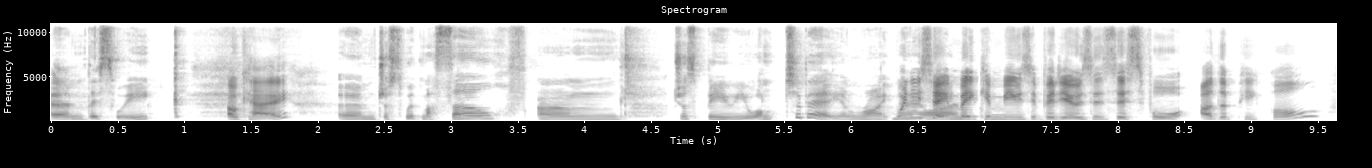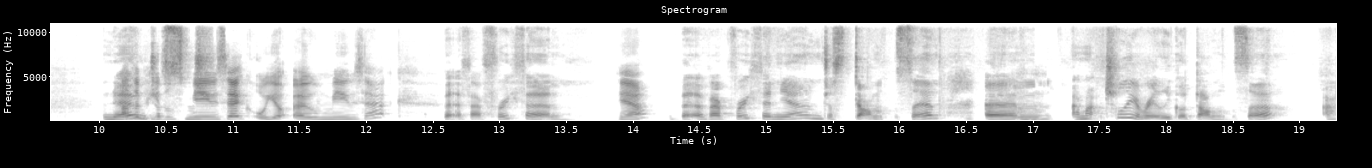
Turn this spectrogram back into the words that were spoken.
um this week, okay. um, just with myself and just be who you want to be. And right When you say I'm- making music videos, is this for other people? no, other people's music or your own music? bit of everything. Yeah. bit of everything, yeah. I'm just dancing. Um, Mhm. I'm actually a really good dancer. I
